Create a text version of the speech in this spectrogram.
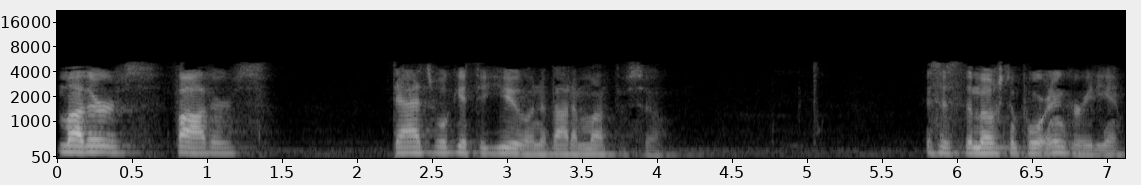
Mothers, fathers, dads will get to you in about a month or so. This is the most important ingredient.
